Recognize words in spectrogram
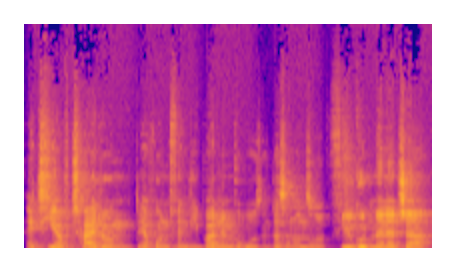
IT-Abteilung, der Hund, wenn die beiden im Büro sind, das sind unsere Feel-Good-Manager,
